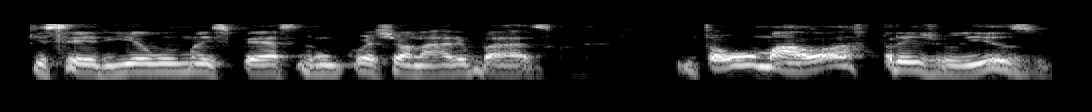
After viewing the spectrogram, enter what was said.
que seria uma espécie de um questionário básico. Então, o maior prejuízo,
